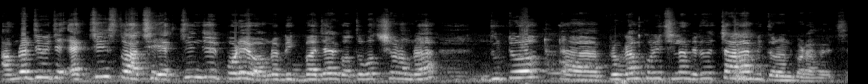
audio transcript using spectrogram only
আমরা যে ওই যে এক্সচেঞ্জ তো আছে এক্সচেঞ্জের পরেও আমরা বিগ বাজার গত বছর আমরা দুটো প্রোগ্রাম করেছিলাম যেটাতে চারা বিতরণ করা হয়েছে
